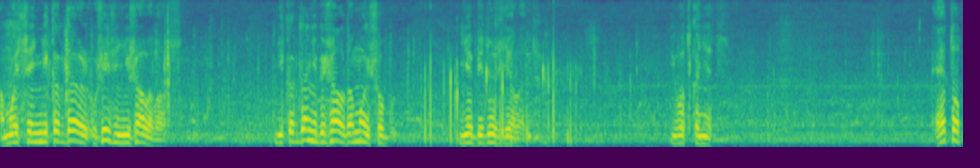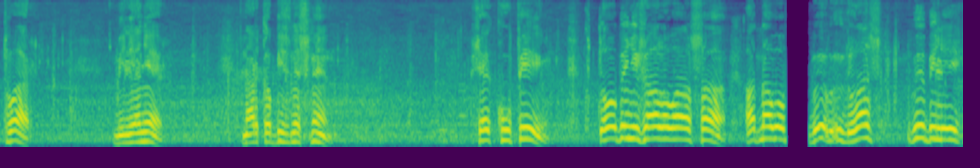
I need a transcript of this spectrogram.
А мой сын никогда в жизни не жаловался. Никогда не бежал домой, чтобы мне беду сделать. И вот конец. Этот тварь, миллионер, наркобизнесмен, все купил. Кто бы не жаловался, одного вы- глаз выбили,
